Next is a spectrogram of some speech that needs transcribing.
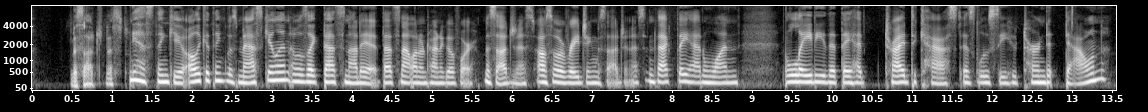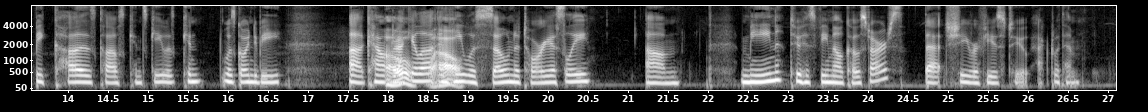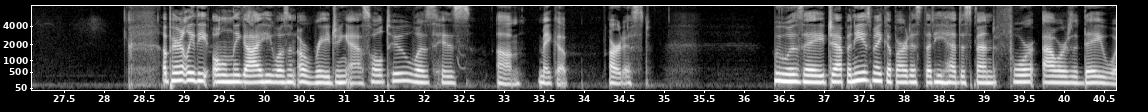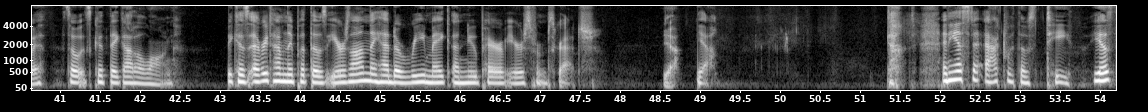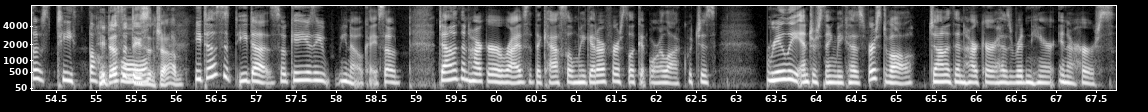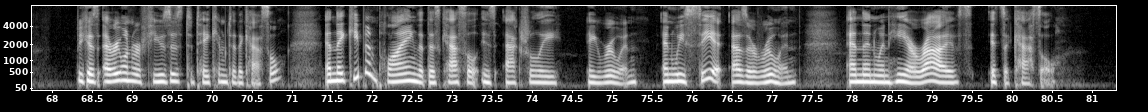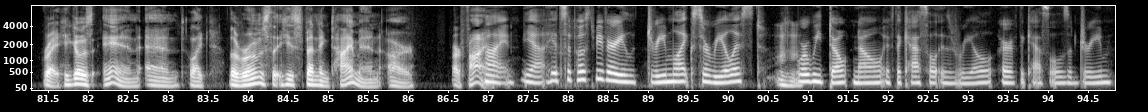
Misogynist. Yes, thank you. All I could think was masculine. I was like, that's not it. That's not what I'm trying to go for. Misogynist. Also a raging misogynist. In fact, they had one lady that they had tried to cast as Lucy who turned it down because Klaus Kinski was kin- was going to be uh, Count Oh, Dracula, wow. and he was so notoriously um, mean to his female co-stars that she refused to act with him. Apparently, the only guy he wasn't a raging asshole to was his um, makeup artist, who was a Japanese makeup artist that he had to spend four hours a day with. So it's good they got along. Because every time they put those ears on, they had to remake a new pair of ears from scratch. Yeah. Yeah. God. And he has to act with those teeth. He has those teeth He does whole- a decent job. he does it. He does. So he, you know, okay. So Jonathan Harker arrives at the castle, and we get our first look at Orlok, which is really interesting because, first of all, Jonathan Harker has ridden here in a hearse because everyone refuses to take him to the castle, and they keep implying that this castle is actually a ruin. And we see it as a ruin. And then when he arrives, it's a castle. Right. He goes in and like the rooms that he's spending time in are are fine. Fine. Yeah. It's supposed to be very dreamlike, surrealist, Mm-hmm. where we don't know if the castle is real or if the castle is a dream.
